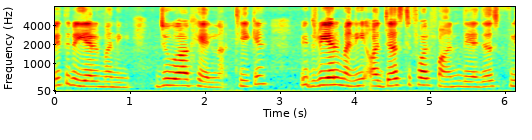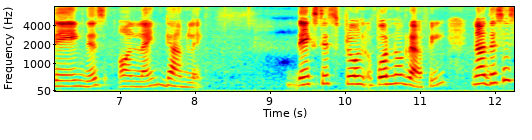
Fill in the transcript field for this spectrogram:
with real money जुआ खेलना, ठीक है? With real money or just for fun, they are just playing this online gambling. Next is pornography. Now, this is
